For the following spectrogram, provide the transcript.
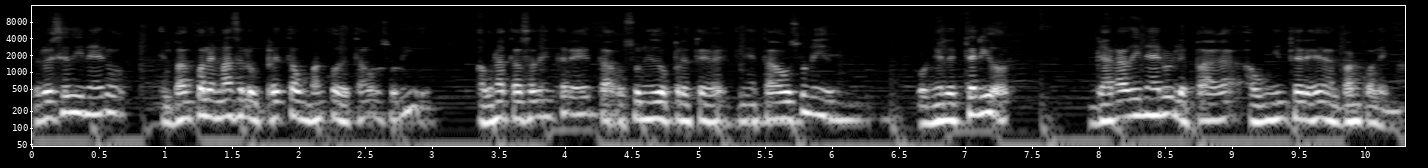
Pero ese dinero, el banco alemán se lo presta a un banco de Estados Unidos, a una tasa de interés. Estados Unidos presta en Estados Unidos o en el exterior, gana dinero y le paga a un interés al banco alemán.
